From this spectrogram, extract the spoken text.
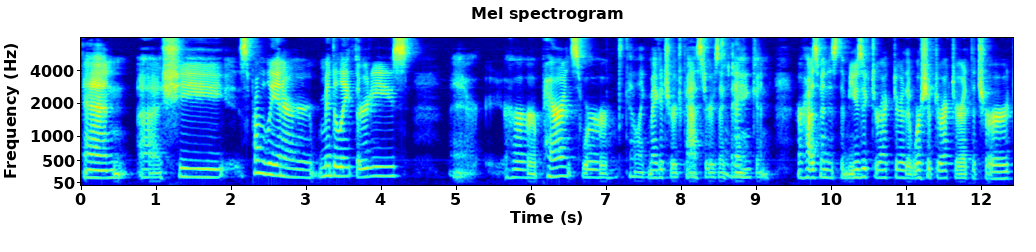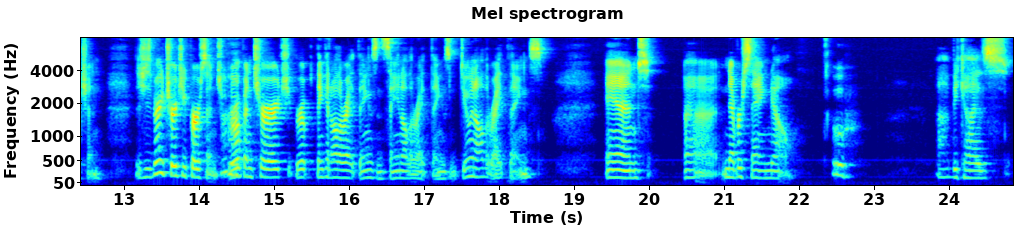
and uh, she is probably in her mid to late thirties. Uh, her parents were kind of like megachurch pastors, I think, and her husband is the music director, the worship director at the church, and she's a very churchy person. She grew up in church. She grew up thinking all the right things and saying all the right things and doing all the right things, and uh, never saying no Ooh, uh, because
